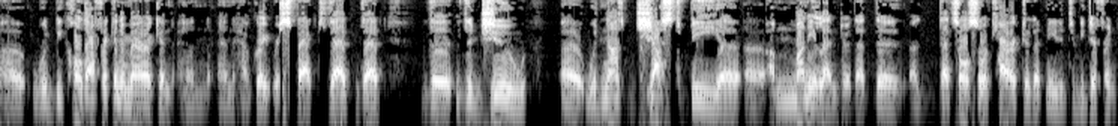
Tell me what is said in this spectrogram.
uh, would be called African American and and have great respect. That that the the Jew. Uh, would not just be a, a, moneylender. That the uh, that's also a character that needed to be different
